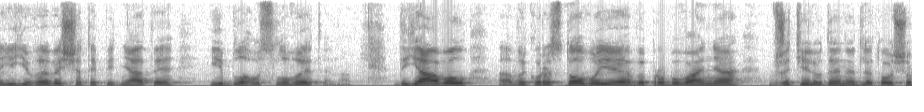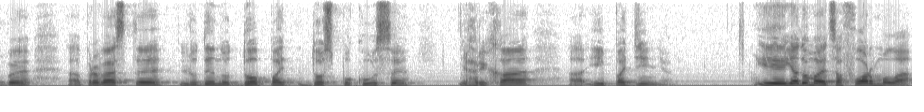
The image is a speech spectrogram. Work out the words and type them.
її вивищити, підняти і благословити. Диявол використовує випробування в житті людини для того, щоб привести людину до до спокуси, гріха і падіння. І я думаю, ця формула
